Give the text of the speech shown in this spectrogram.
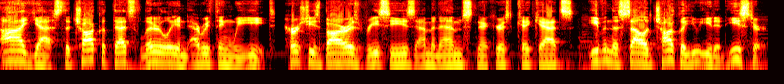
Ah yes, the chocolate that's literally in everything we eat. Hershey's bars, Reese's, M&M's, Snickers, Kit Kats, even the solid chocolate you eat at Easter.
